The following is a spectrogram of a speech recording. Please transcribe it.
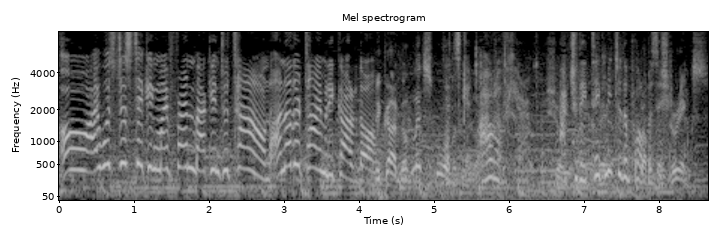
Oh, I was just taking my friend back into town. Another time, Ricardo. Ricardo, let's go Let's get out of here. Actually, take me to the pole position. Drinks.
